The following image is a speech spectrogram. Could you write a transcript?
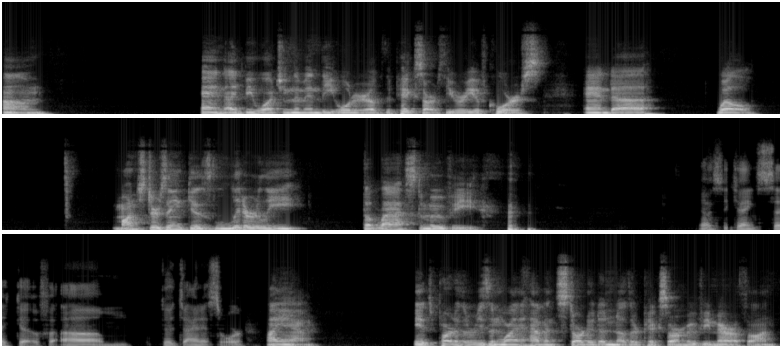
Um, and I'd be watching them in the order of the Pixar theory, of course. And uh, well, Monsters Inc. is literally the last movie. I'm actually getting sick of um Good Dinosaur. I am. It's part of the reason why I haven't started another Pixar movie marathon.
